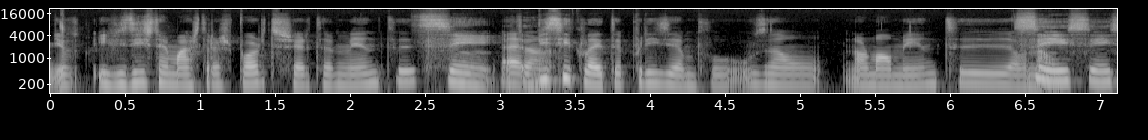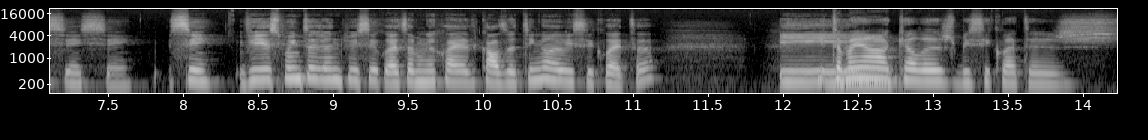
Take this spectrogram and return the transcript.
Eu- existem mais transportes, certamente. Sim. A então- bicicleta, por exemplo, usam normalmente ou Sim, sim, sim, sim. Sim, via-se muita gente de bicicleta. A minha colega de casa tinha uma bicicleta. E, não? E também há aquelas bicicletas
